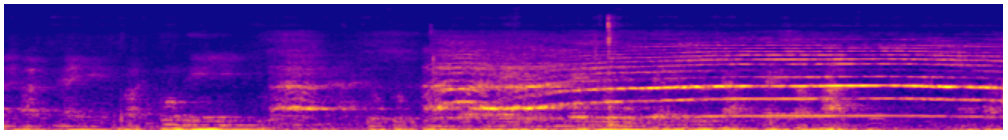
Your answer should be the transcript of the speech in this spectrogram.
นะครับ ในวันพรุ่งนี้ทุกทุกๆท่านก็จะได้เห็นได้ดูได้รู้จักได้สัมผัสนะครับ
